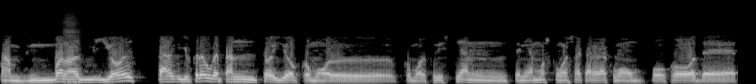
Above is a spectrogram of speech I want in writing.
bueno, yo, yo creo que tanto yo como el, como el Cristian teníamos como esa carrera como un poco de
